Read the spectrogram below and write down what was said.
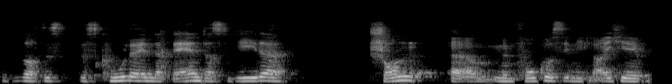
das ist auch das, das Coole in der Band, dass jeder schon ähm, mit dem Fokus in die gleiche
